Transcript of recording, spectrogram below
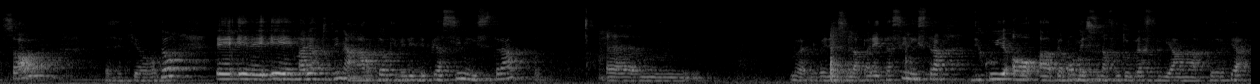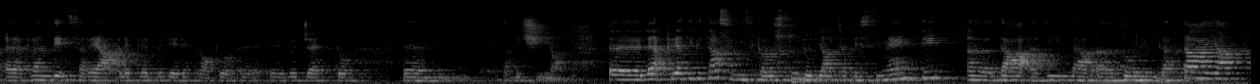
Sassuolo, eh, Chiodo, e, e, e, Mariotto di Nardo che vedete qui a sinistra, ehm, lo vedete sulla parete a sinistra, di cui ho, abbiamo messo una fotografia, una fotografia eh, grandezza reale per vedere proprio eh, eh l'oggetto ehm, vicino. Eh, la creatività significa lo studio di altri allestimenti, eh, da Villa eh, Torre di Gattaia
